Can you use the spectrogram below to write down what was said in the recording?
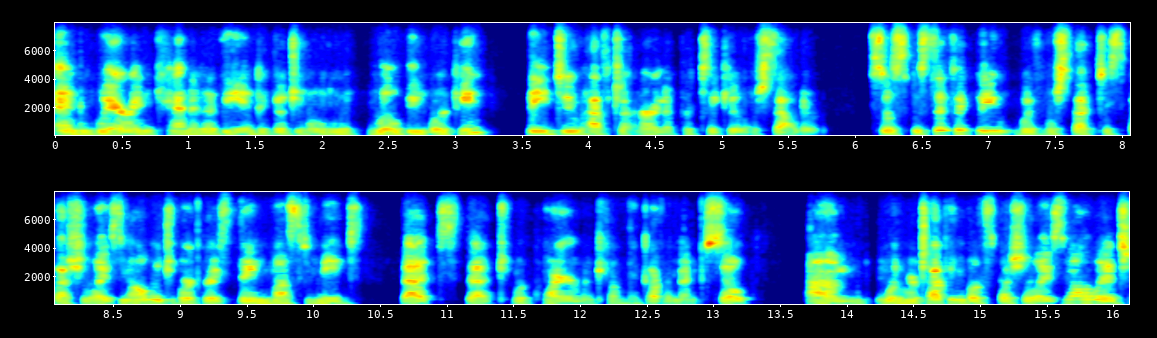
and where in Canada the individual will, be working, they do have to earn a particular salary. So specifically with respect to specialized knowledge workers, they must meet that that requirement from the government. So um, when we're talking about specialized knowledge,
